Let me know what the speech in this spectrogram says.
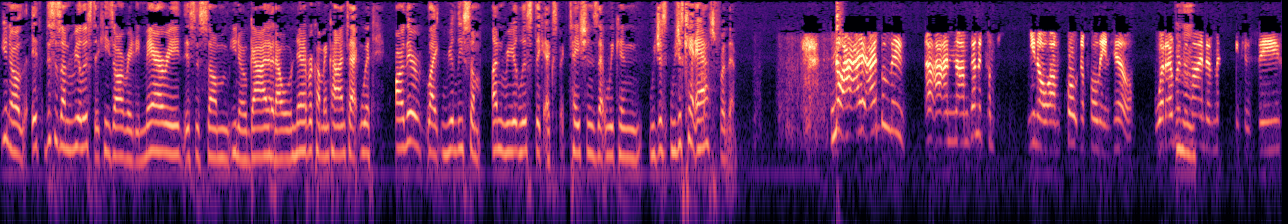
you know, it, this is unrealistic. He's already married. This is some you know guy that I will never come in contact with. Are there like really some unrealistic expectations that we can we just we just can't ask for them? No, I, I believe I, I'm, I'm going to, comp- you know, um, quote Napoleon Hill. Whatever Mhm. the mind of man can conceive,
